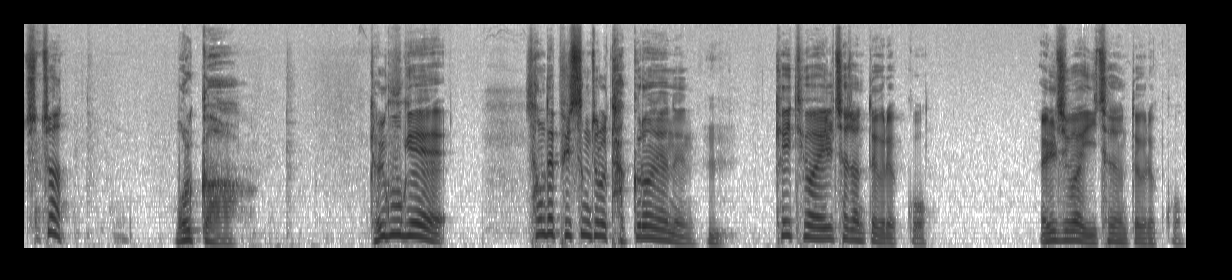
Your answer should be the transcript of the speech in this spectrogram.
진짜 뭘까? 결국에 상대 필승조를 다 끌어내는 음. KT와의 1차전 때 그랬고 LG와의 2차전 때 그랬고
